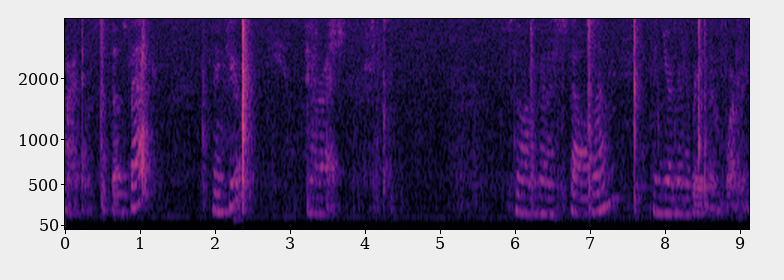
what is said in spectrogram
All right. Let's put those back. Thank you. All right. So I'm going to spell them, and you're going to read them for me.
